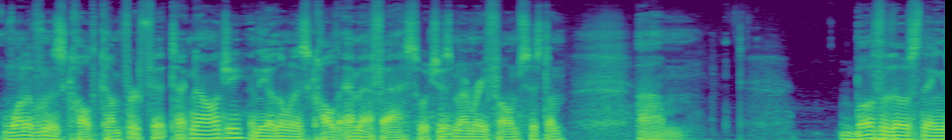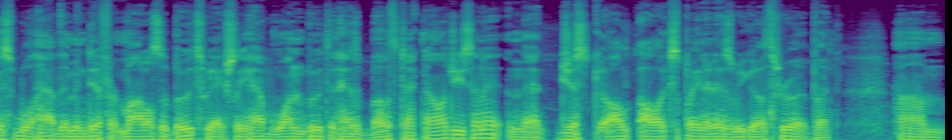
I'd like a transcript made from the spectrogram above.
one of them is called Comfort Fit technology, and the other one is called MFS, which is Memory Foam System. Um, both of those things we'll have them in different models of boots. We actually have one boot that has both technologies in it, and that just I'll, I'll explain it as we go through it. But um,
